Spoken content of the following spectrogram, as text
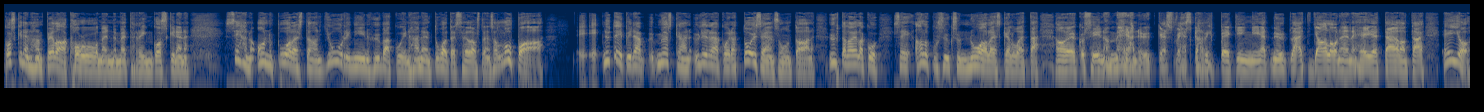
Koskinenhan pelaa kolmen metrin Koskinen sehän on puolestaan juuri niin hyvä kuin hänen tuoteselostensa lupaa. E, e, nyt ei pidä myöskään ylireagoida toiseen suuntaan, yhtä lailla kuin se alkusyksyn nuoleskelu, että oiko siinä meidän ykkösveskari Pekingi, että nyt lähet Jalonen, hei, että täällä on tää. Ei ole,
